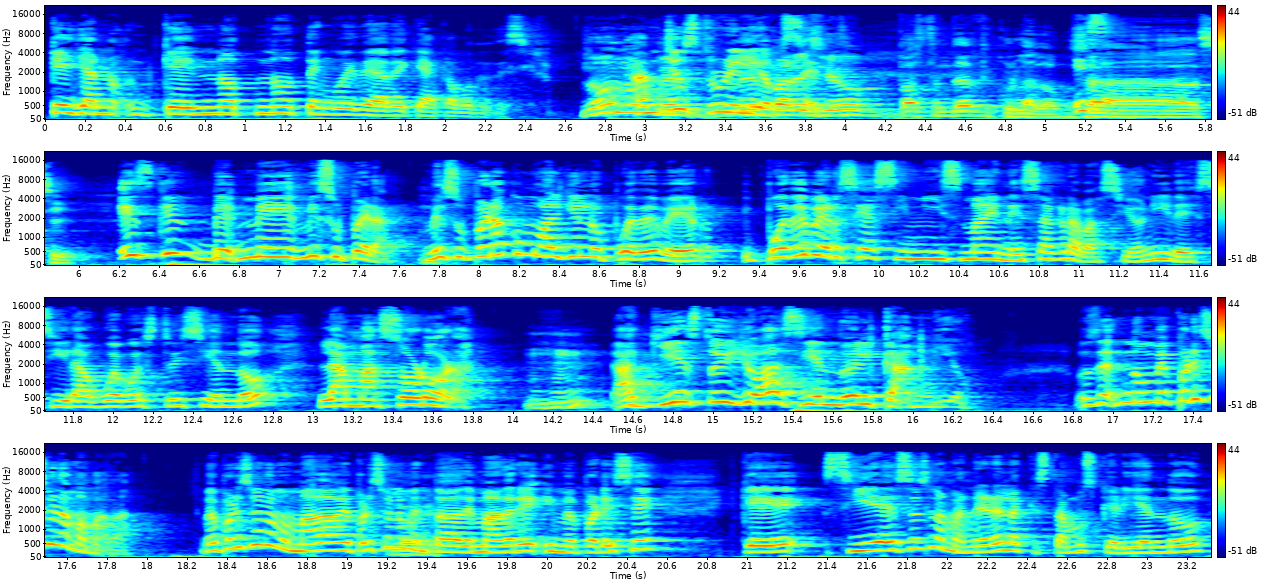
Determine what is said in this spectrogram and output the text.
que ya no, que no, no tengo idea de qué acabo de decir. No, no, me, pareció bastante articulado. O sea, sí. Es que me, me, supera. Me supera como alguien lo puede ver y puede verse a sí misma en esa grabación y decir, a huevo, estoy siendo la más aurora. Aquí estoy yo haciendo el cambio. O sea, no, me parece una mamada. Me parece una mamada, me parece una mentada de madre y me parece que si esa es la manera en la que estamos queriendo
